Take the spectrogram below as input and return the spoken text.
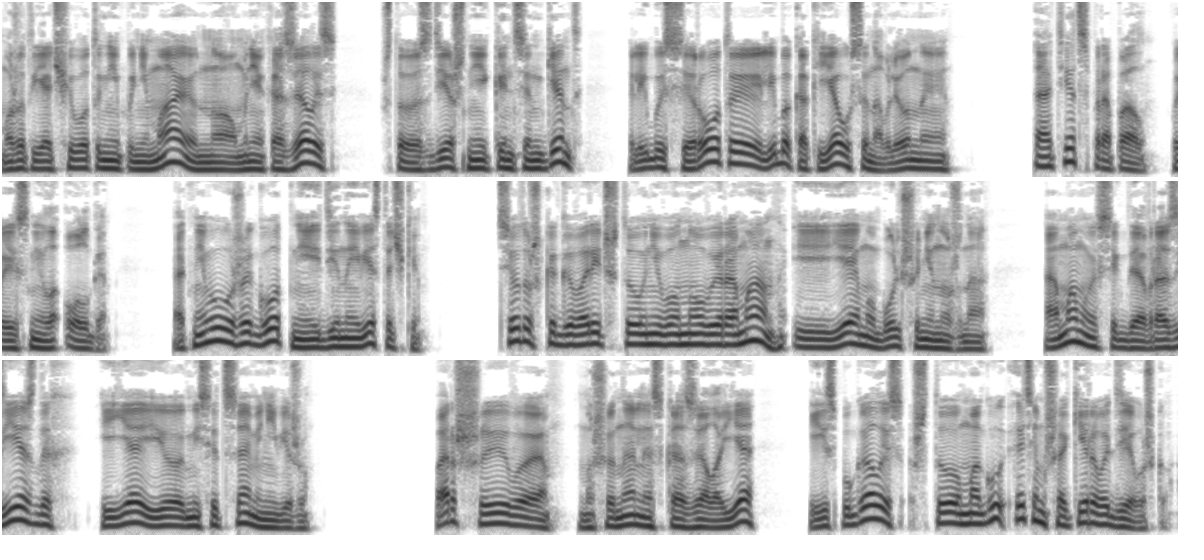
«Может, я чего-то не понимаю, но мне казалось, что здешний контингент — либо сироты, либо, как я, усыновленные». «Отец пропал», — пояснила Ольга. «От него уже год ни единой весточки. Тетушка говорит, что у него новый роман, и я ему больше не нужна. А мама всегда в разъездах, и я ее месяцами не вижу». «Паршиво», — машинально сказала я, и испугалась, что могу этим шокировать девушку.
